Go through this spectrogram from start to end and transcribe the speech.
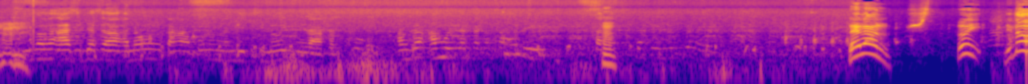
Yung mga aso dyan sa ano, kahapon nung nandito si Lloyd, nilakad ko. Hanggang amoy lang sa kasahuli. Hmm. Lennon! Uy, dito!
